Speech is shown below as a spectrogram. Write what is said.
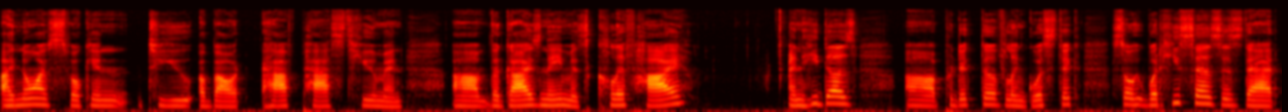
I know I've spoken to you about Half Past Human. Um, the guy's name is Clif High, and he does uh, predictive linguistic. So what he says is that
